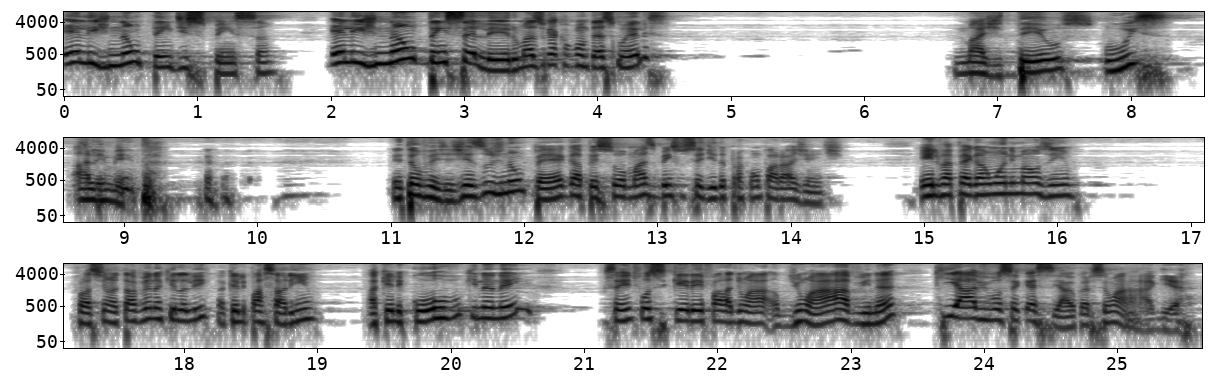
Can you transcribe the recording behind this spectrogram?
eles não têm dispensa, eles não têm celeiro, mas o que, é que acontece com eles? Mas Deus os alimenta. Então veja, Jesus não pega a pessoa mais bem sucedida para comparar a gente. Ele vai pegar um animalzinho. Fala assim: está vendo aquilo ali? Aquele passarinho? Aquele corvo que não é nem. Se a gente fosse querer falar de uma, de uma ave, né? Que ave você quer ser? Ah, eu quero ser uma águia.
